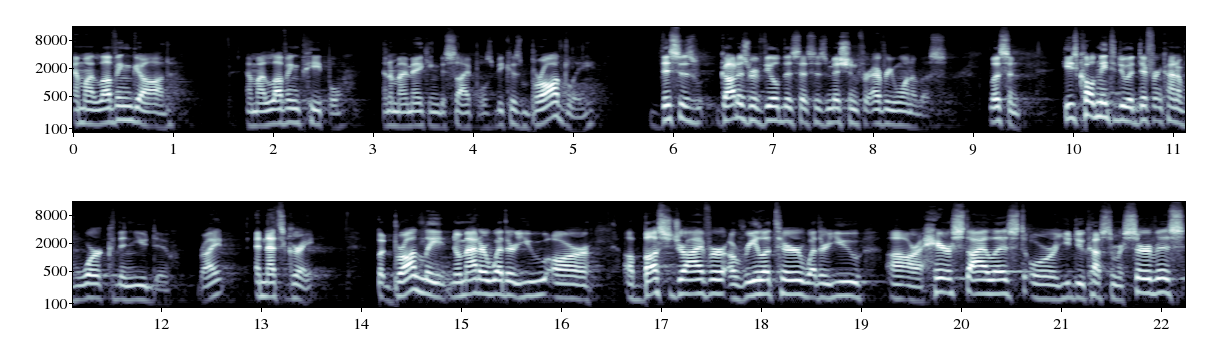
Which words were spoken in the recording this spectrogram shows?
Am I loving God? Am I loving people? And am I making disciples? Because broadly, this is, God has revealed this as his mission for every one of us. Listen, he's called me to do a different kind of work than you do, right? And that's great. But broadly, no matter whether you are a bus driver, a realtor, whether you uh, are a hairstylist or you do customer service,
